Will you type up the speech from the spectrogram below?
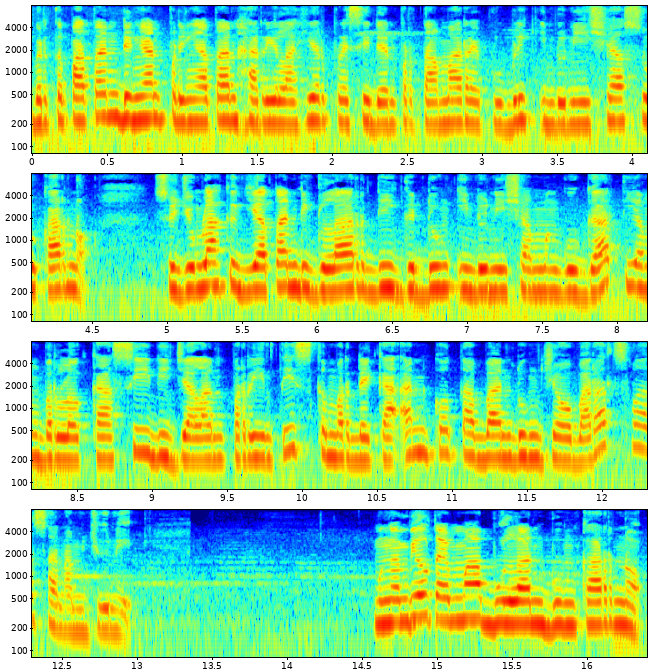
Bertepatan dengan peringatan hari lahir Presiden pertama Republik Indonesia Soekarno, sejumlah kegiatan digelar di Gedung Indonesia Menggugat yang berlokasi di Jalan Perintis Kemerdekaan Kota Bandung, Jawa Barat, Selasa 6 Juni. Mengambil tema Bulan Bung Karno,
